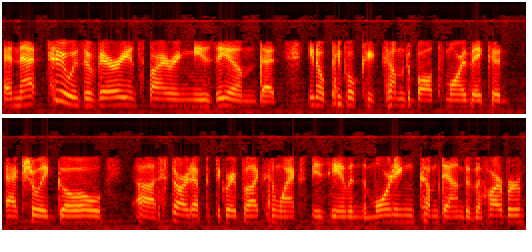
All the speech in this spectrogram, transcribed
and that too is a very inspiring museum that you know people could come to Baltimore. They could actually go uh, start up at the Great Blacks in Wax Museum in the morning, come down to the harbor,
